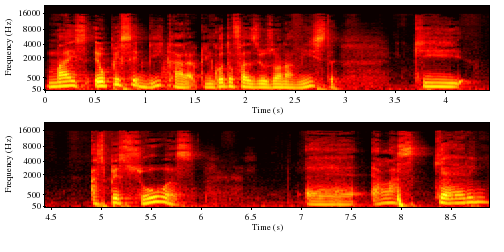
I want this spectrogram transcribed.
Mas eu percebi, cara, enquanto eu fazia o Zona Mista, que as pessoas é, elas querem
